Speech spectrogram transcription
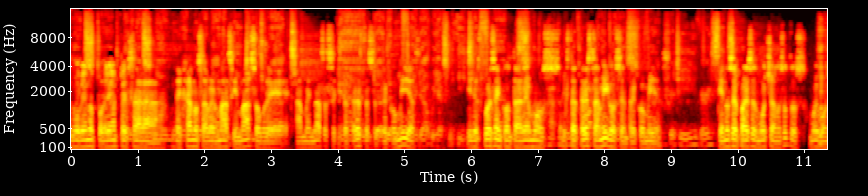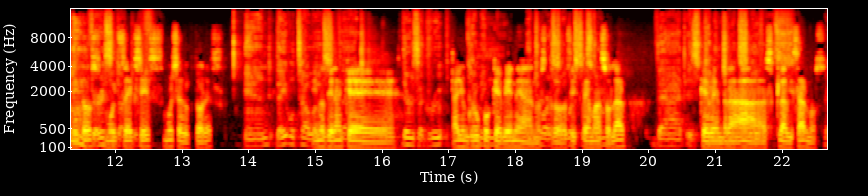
gobierno podría empezar a dejarnos saber más y más sobre amenazas extraterrestres, entre comillas, y después encontraremos extraterrestres amigos, entre comillas, que no se parecen mucho a nosotros, muy bonitos, muy sexys, muy seductores. Y nos dirán que hay un grupo que viene a nuestro sistema solar que vendrá a esclavizarnos.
